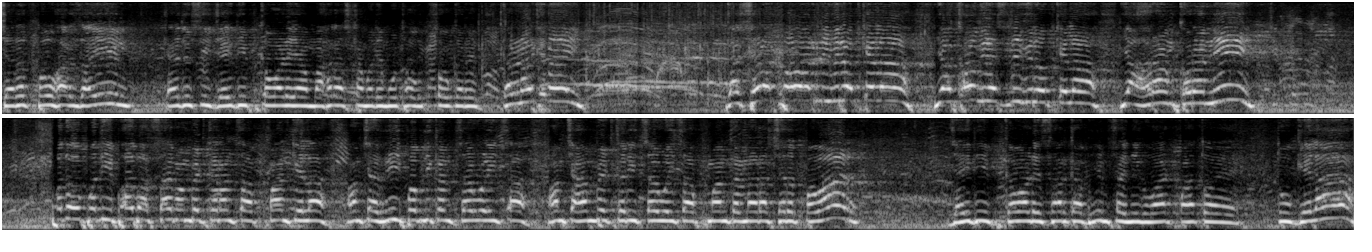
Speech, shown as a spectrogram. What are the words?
शरद पवार जाईल त्या दिवशी जयदीप कवाडे या महाराष्ट्रामध्ये मोठा उत्सव करेल. करणार की नाही? या शरद पवारनी विरोध केला या काँग्रेसने विरोध केला या हरामखोरांनी पदोपदी बाबासाहेब आंबेडकरांचा अपमान केला. आमच्या रिपब्लिकन चळवळीचा आमच्या आंबेडकरी चळवळीचा अपमान करणारा शरद पवार. जयदीप कवाडे सारखा भीमसैनिक वाट पाहतोय. तू गेला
